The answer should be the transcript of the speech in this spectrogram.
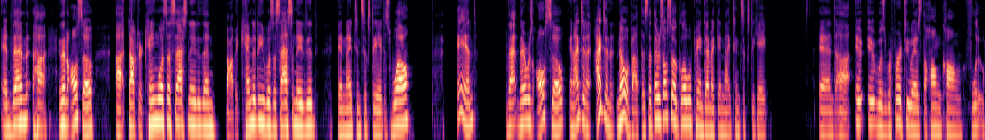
and then uh, and then also uh, Dr. King was assassinated. Then Bobby Kennedy was assassinated in 1968 as well and that there was also and I didn't I didn't know about this that there was also a global pandemic in 1968 and uh, it, it was referred to as the Hong Kong flu.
